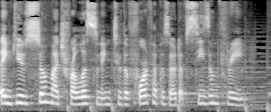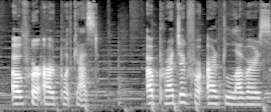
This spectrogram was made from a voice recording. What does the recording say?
Thank you so much for listening to the fourth episode of season three of her art podcast, a project for art lovers,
